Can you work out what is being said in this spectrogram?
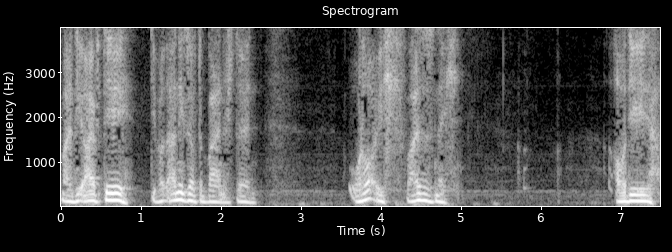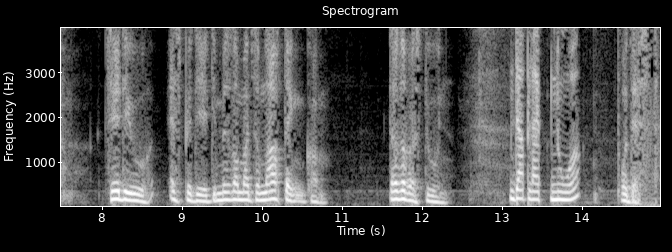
Weil die AfD die wird auch nichts auf die Beine stellen. Oder? Ich weiß es nicht. Aber die CDU, SPD, die müssen noch mal zum Nachdenken kommen. Das soll was tun. Da bleibt nur Protest.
